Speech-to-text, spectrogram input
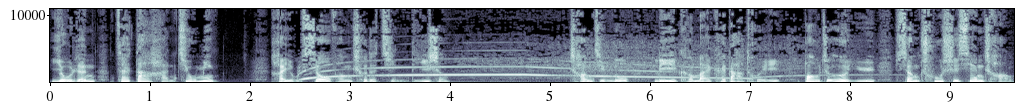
有人在大喊救命，还有消防车的警笛声。长颈鹿立刻迈开大腿，抱着鳄鱼向出事现场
